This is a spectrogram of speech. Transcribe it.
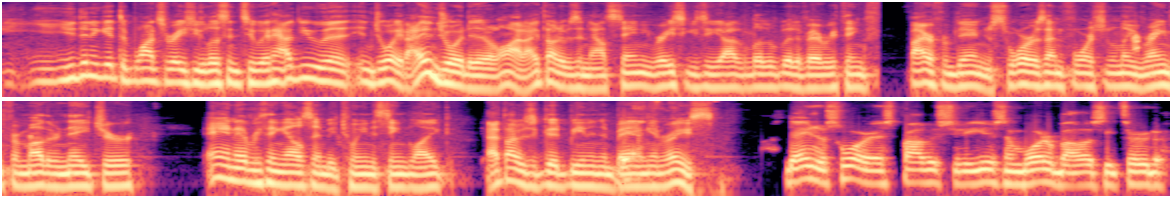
You didn't get to watch the race, you listened to it. How do you uh, enjoy it? I enjoyed it a lot. I thought it was an outstanding race because you got a little bit of everything fire from Daniel Suarez, unfortunately, rain from Mother Nature, and everything else in between. It seemed like I thought it was a good beating and banging race. Daniel Suarez probably should have used some water bottles he threw to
